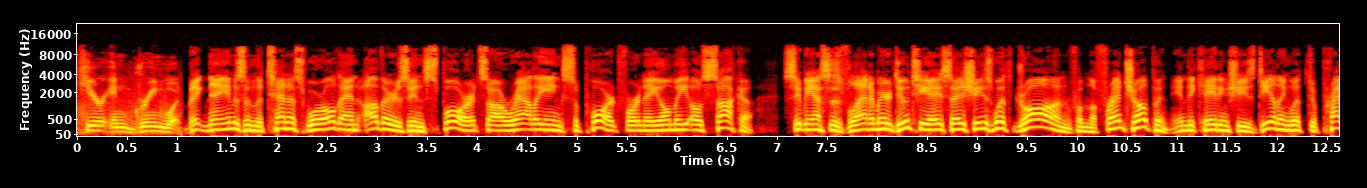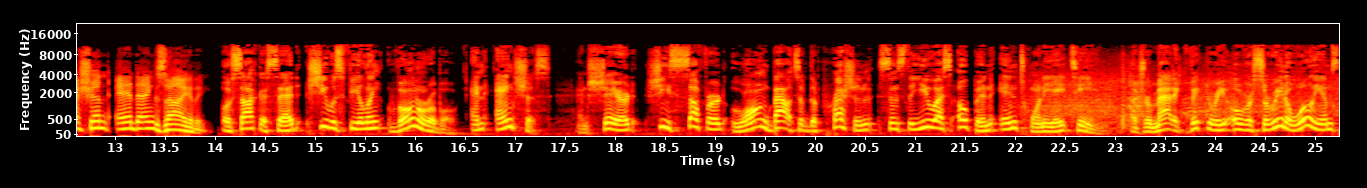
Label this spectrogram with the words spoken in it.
here in Greenwood. Big names in the tennis world and others in sports are rallying support for Naomi Osaka. CBS's Vladimir Duthiers says she's withdrawn from the French Open, indicating she's dealing with depression and anxiety. Osaka said she was feeling vulnerable and anxious and shared she suffered long bouts of depression since the U.S. Open in 2018. A dramatic victory over Serena Williams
